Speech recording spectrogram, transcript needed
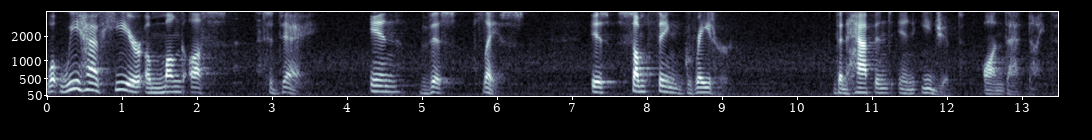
what we have here among us today in this place is something greater than happened in Egypt on that night.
